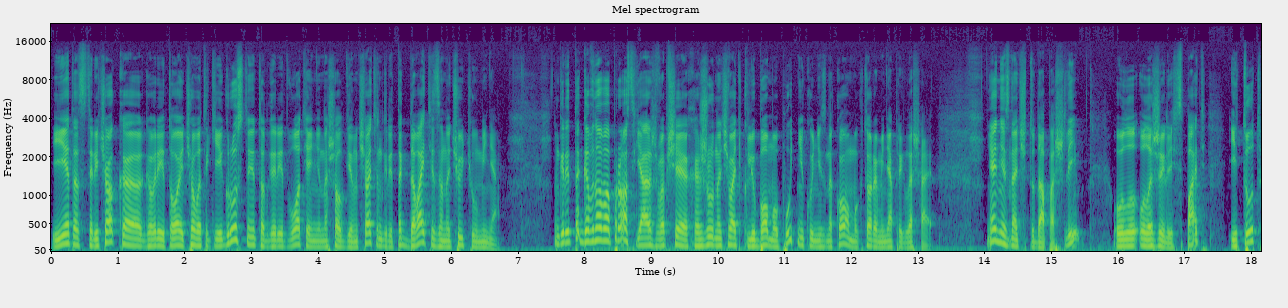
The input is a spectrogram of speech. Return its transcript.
И этот старичок э, говорит, ой, что вы такие грустные? Тот говорит, вот, я не нашел, где ночевать. Он говорит, так давайте заночуйте у меня. Он говорит, так говно вопрос, я же вообще хожу ночевать к любому путнику незнакомому, который меня приглашает. И они, значит, туда пошли, уложились спать, и тут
